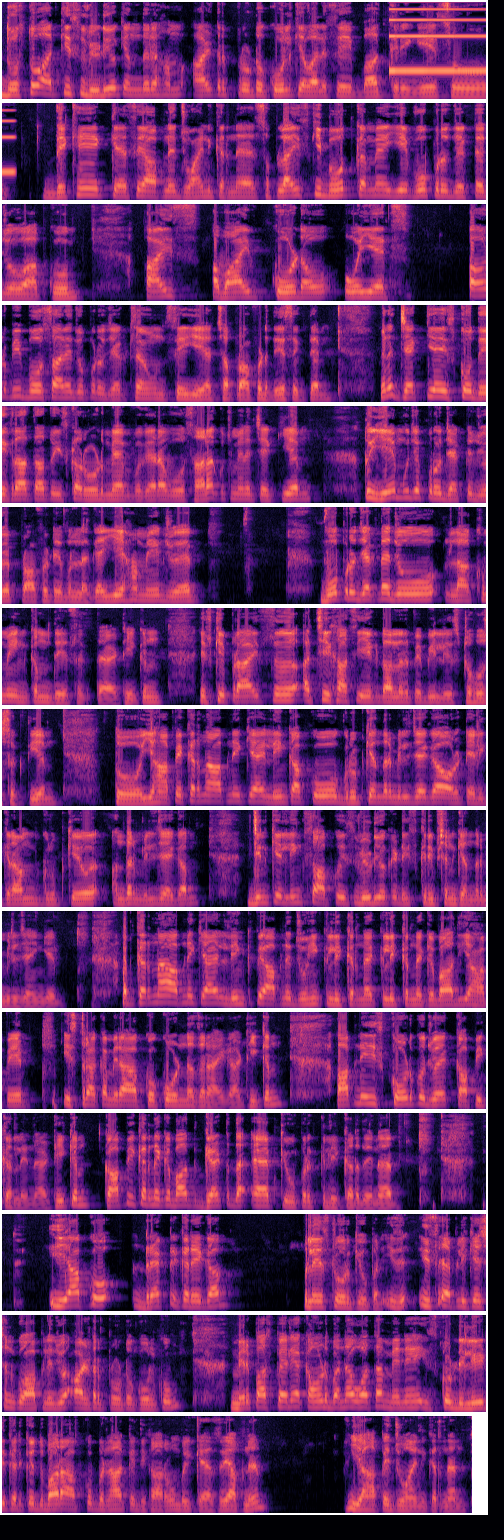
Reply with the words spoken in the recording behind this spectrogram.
दोस्तों, आज की इस वीडियो के अंदर हम आल्टर प्रोटोकॉल के हवाले से बात करेंगे। सो देखें कैसे आपने ज्वाइन करना है। सप्लाईज की बहुत कम है। ये वो प्रोजेक्ट है जो आपको आइस अवाइव कोडाओ ओ और भी बहुत सारे जो प्रोजेक्ट्स हैं, उनसे ये अच्छा प्रॉफिट दे सकते हैं। मैंने चेक किया, इसको देख रहा था तो इसका रोड मैप वगैरह, वो सारा कुछ मैंने चेक किया। तो ये मुझे प्रोजेक्ट जो है प्रॉफिटेबल लगा। ये हमें जो है वो प्रोजेक्ट है जो लाखों में इनकम दे सकता है, ठीक है। इसकी प्राइस अच्छी खासी एक डॉलर पे भी लिस्ट हो सकती है। तो यहाँ पे करना आपने क्या है? लिंक आपको ग्रुप के अंदर मिल जाएगा और टेलीग्राम ग्रुप के अंदर मिल जाएगा, जिनके लिंक्स आपको इस वीडियो के डिस्क्रिप्शन के अंदर मिल जाएँगे। अब करना आपने क्या है? लिंक पे आपने जो ही क्लिक करना है क्लिक करने के बाद यहाँ पे इस तरह का मेरा आपको कोड नज़र आएगा, ठीक है? आपने इस कोड को जो है कॉपी कर लेना है, ठीक है? कॉपी करने के बाद गेट द ऐप के ऊपर क्लिक कर देना है। ये आपको डायरेक्ट करेगा। प्ले स्टोर के ऊपर। इस इस एप्लीकेशन को आपने जो अल्टर प्रोटोकॉल को मेरे पास पहले अकाउंट बना हुआ था, मैंने इसको डिलीट करके दोबारा आपको बना के दिखा रहा हूँ भाई कैसे आपने यहाँ पे ज्वाइन करना है।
